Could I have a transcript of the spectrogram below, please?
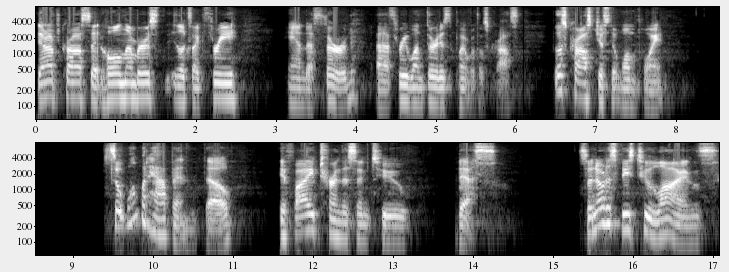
they don't have to cross at whole numbers. It looks like 3 and a third. Uh, 3 one third is the point where those cross. Those cross just at one point. So what would happen, though, if I turn this into this? So notice these two lines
